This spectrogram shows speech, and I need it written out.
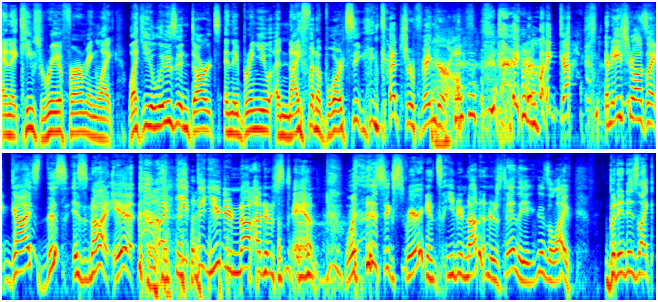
and it keeps reaffirming like like you lose in darts and they bring you a knife and a board so you can cut your finger off. You're like, God. and Ichiban's like, guys, this is not it. like you, you do not understand what this experience. You do not understand the Yakuza life, but it is like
